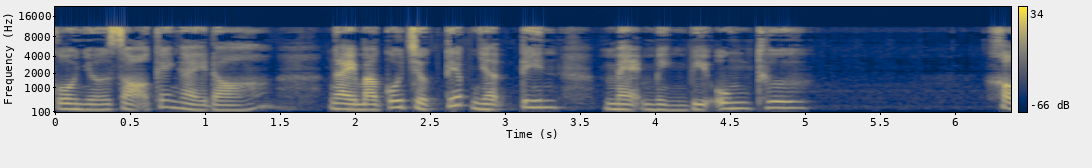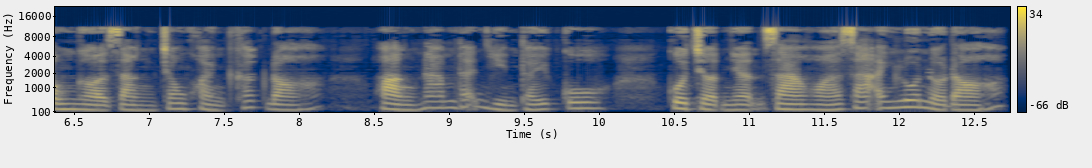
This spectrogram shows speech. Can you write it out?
Cô nhớ rõ cái ngày đó, ngày mà cô trực tiếp nhận tin mẹ mình bị ung thư. Không ngờ rằng trong khoảnh khắc đó, Hoàng Nam đã nhìn thấy cô. Cô chợt nhận ra hóa ra anh luôn ở đó,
